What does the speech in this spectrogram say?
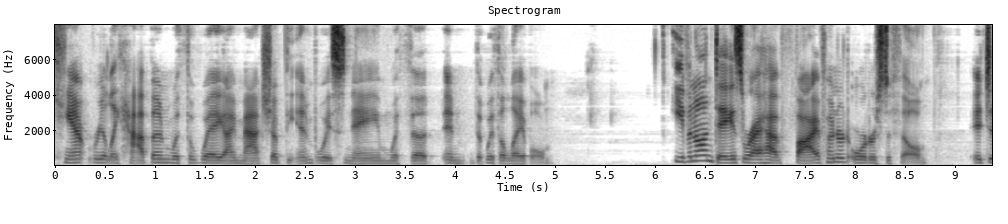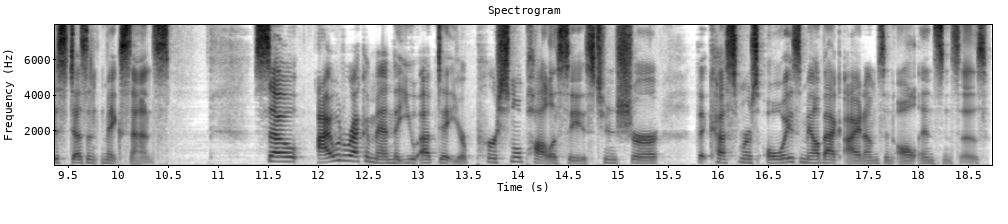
can't really happen with the way I match up the invoice name with the, in, the with label. Even on days where I have 500 orders to fill, it just doesn't make sense. So, I would recommend that you update your personal policies to ensure that customers always mail back items in all instances.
